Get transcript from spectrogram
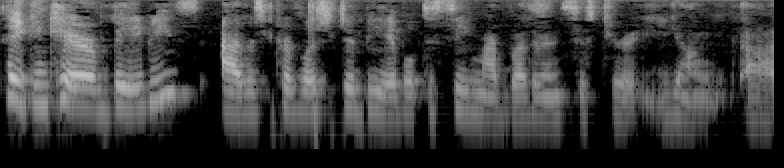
taking care of babies. I was privileged to be able to see my brother and sister young, uh,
